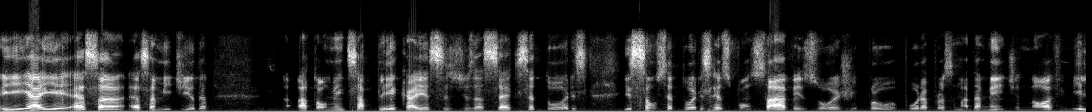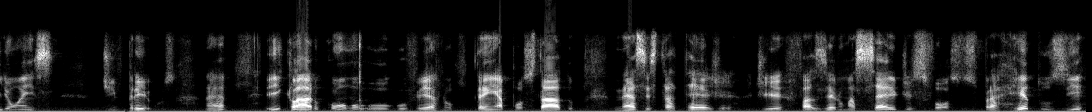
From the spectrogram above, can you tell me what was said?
E aí essa, essa medida atualmente se aplica a esses 17 setores e são setores responsáveis hoje por, por aproximadamente 9 milhões de empregos. Né? E claro, como o governo tem apostado nessa estratégia de fazer uma série de esforços para reduzir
